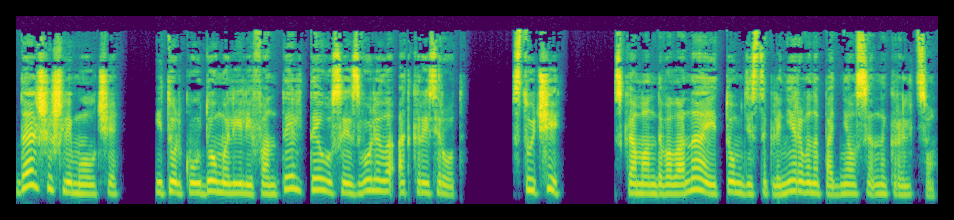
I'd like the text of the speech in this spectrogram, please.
Дальше шли молча, и только у дома Лили Фантель Тео соизволила открыть рот. «Стучи!» — скомандовала она, и Том дисциплинированно поднялся на крыльцо.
